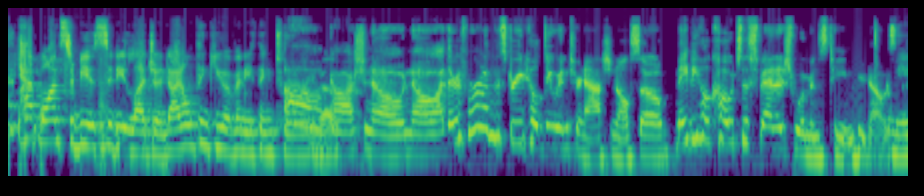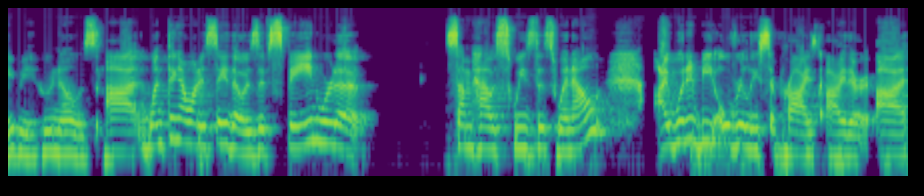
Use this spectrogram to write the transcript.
like Pep wants to be a City legend. I don't think you have anything to worry oh, about. gosh, no, no. There's word on the street he'll do international, so maybe he'll coach the Spanish women's team. Who knows? Maybe. Who knows? Uh, one thing I want to say though is if Spain were to somehow squeeze this win out, I wouldn't be overly surprised either. Uh,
